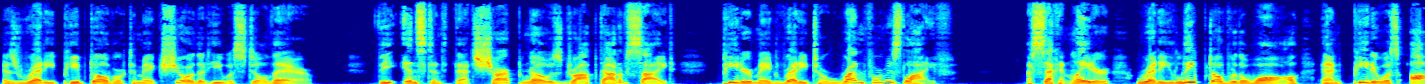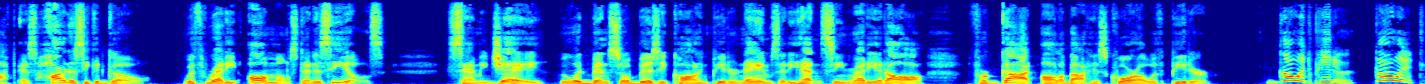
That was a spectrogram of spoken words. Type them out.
as Reddy peeped over to make sure that he was still there. The instant that sharp nose dropped out of sight, Peter made ready to run for his life. A second later, Reddy leaped over the wall, and Peter was off as hard as he could go, with Reddy almost at his heels. Sammy Jay, who had been so busy calling Peter names that he hadn't seen Reddy at all, forgot all about his quarrel with Peter. Go it, Peter! Go it!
